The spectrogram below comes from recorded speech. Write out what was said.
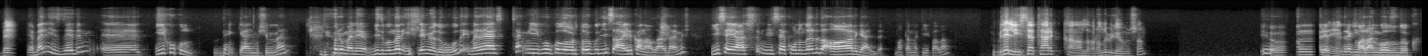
Be- Ya ben izledim. Ee, ilkokul denk gelmişim ben. Diyorum hani biz bunları işlemiyorduk okulda. Meğersem ilkokul, ortaokul, lise ayrı kanallardaymış. Liseyi açtım. Lise konuları da ağır geldi. Matematiği falan. bir de Lise Terk kanalı var. Onu biliyor musun? Onun öğrettiği direkt marangozluk,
